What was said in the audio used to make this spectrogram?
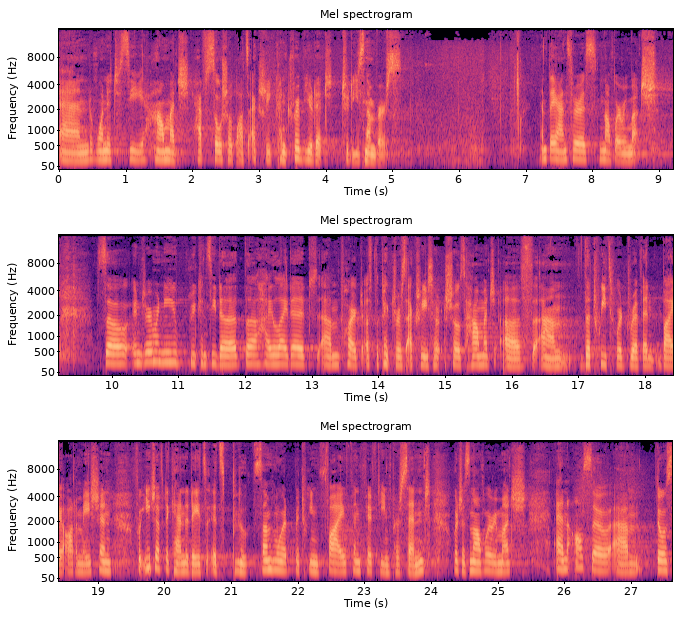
and wanted to see how much have social bots actually contributed to these numbers. And the answer is not very much. So in Germany, you can see the, the highlighted um, part of the pictures actually shows how much of um, the tweets were driven by automation. For each of the candidates, it's somewhat between 5 and 15 percent, which is not very much. And also, um, those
